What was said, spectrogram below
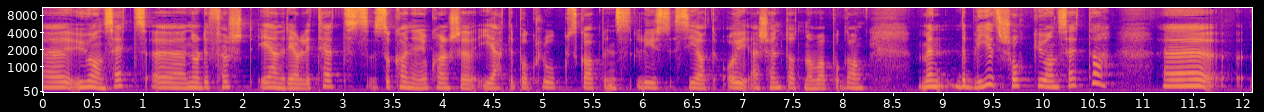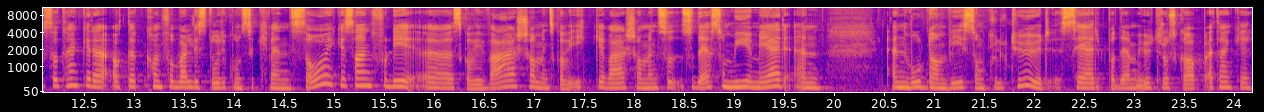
Uh, uansett, uh, når det først er en realitet, så kan en jo kanskje i etterpåklokskapens lys si at oi, jeg skjønte at noe var på gang. Men det blir et sjokk uansett, da. Uh, så tenker jeg at det kan få veldig store konsekvenser òg, ikke sant. Fordi skal vi være sammen, skal vi ikke være sammen? Så, så det er så mye mer enn en hvordan vi som kultur ser på det med utroskap. Jeg tenker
